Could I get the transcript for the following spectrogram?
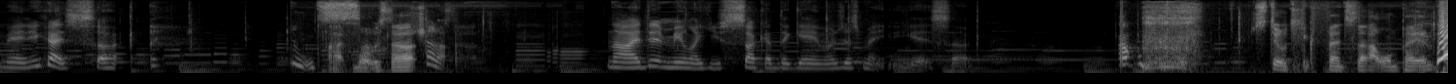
Man, you guys suck. You Uh, what was that? Shut up. No, I didn't mean like you suck at the game. I just meant you get suck. Still take offense to that one, Peyton.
